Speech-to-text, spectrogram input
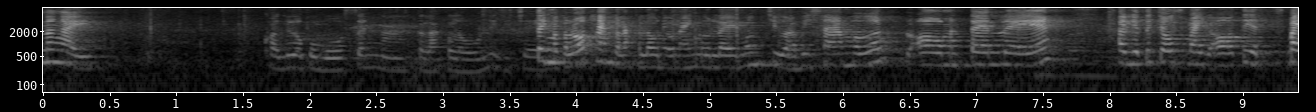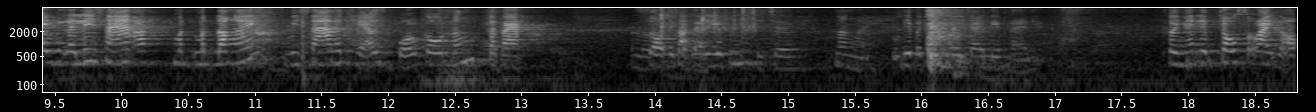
ហ្នឹងហើយគាត់លឺប្រូម៉ូសិនមកកន្លះគីឡូនេះចេះទិញ1គីឡូថែមកន្លះគីឡូនេះអូនឯងមើលលេមកជឿឲ្យវីសាមើលល្អមែនតើលេហើយយកទៅចូលស្បែកល្អទៀតស្បែកលីសាអត់មិនមិនដឹងហីវីសានៅក្រៅសពលកូនហ្នឹងតតាសក់សាក់រៀបនេះចេះហ្នឹងហើយលាបឲ្យមើលចៅលាបដែរឃើញហើយលាបចូលស្បែកល្អ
